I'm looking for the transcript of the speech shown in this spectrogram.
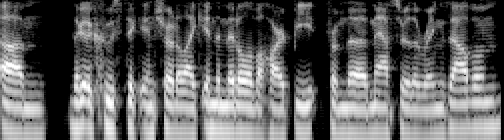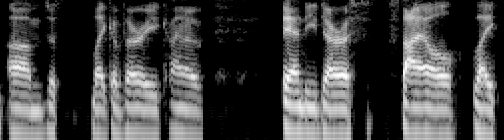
um the acoustic intro to like in the middle of a heartbeat from the Master of the Rings album. Um just like a very kind of Andi Deris style like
